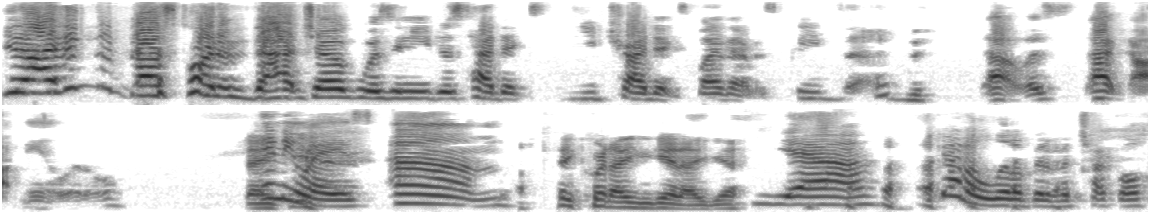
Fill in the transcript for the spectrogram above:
you know, I think the best part of that joke was when you just had to ex- you tried to explain that it was pizza. That was that got me a little. Thank you. Anyways, um Take what I can get, I guess. yeah, got a little bit of a chuckle.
